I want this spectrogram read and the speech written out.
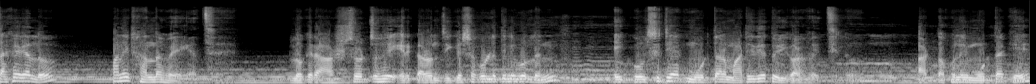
দেখা গেল, পানি ঠান্ডা হয়ে গেছে। লোকেরা আশ্চর্য হয়ে এর কারণ জিজ্ঞাসা করলে তিনি বললেন, এই কলসিটি এক মুর্দার মাটি দিয়ে তৈরি করা হয়েছিল। আর তখন এই মুর্দাকে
